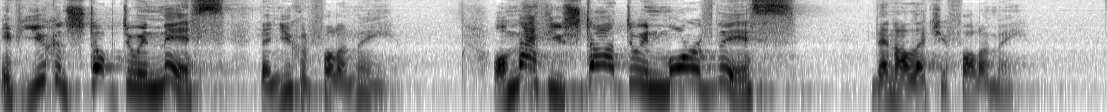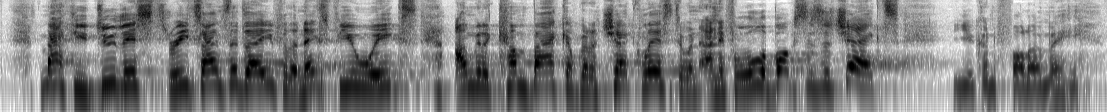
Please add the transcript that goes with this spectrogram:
if you can stop doing this, then you can follow me. Or, Matthew, start doing more of this, then I'll let you follow me. Matthew, do this three times a day for the next few weeks. I'm going to come back. I've got a checklist. And if all the boxes are checked, you can follow me.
